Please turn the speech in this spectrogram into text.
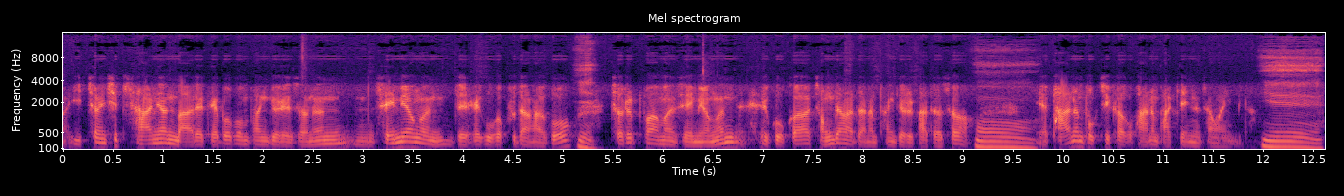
2014년 말에 대법원 판결에서는 음, 세 명은 이제 해고가 부당하고, 예, 저를 포함한 세 명은 해고가 정당하다는 판결을 받아서, 어, 예, 반은 복직하고 반은 밖에 있는 상황입니다. 예.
